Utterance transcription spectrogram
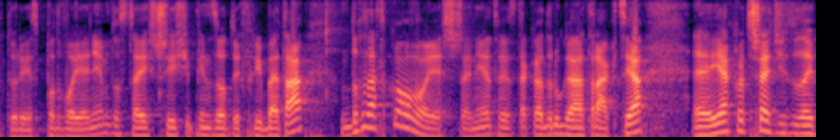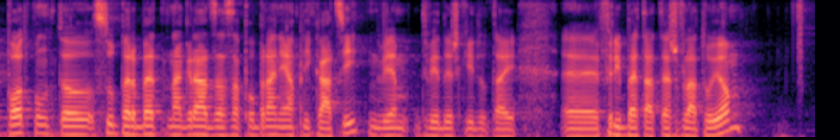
który jest podwojeniem, dostajesz 35 zł freebeta. Dodatkowo jeszcze, nie? To jest taka druga atrakcja. E, jako trzeci tutaj podpunkt to Superbet nagradza za pobranie aplikacji. Dwie, dwie dyszki tutaj e, freebeta też wlatują.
